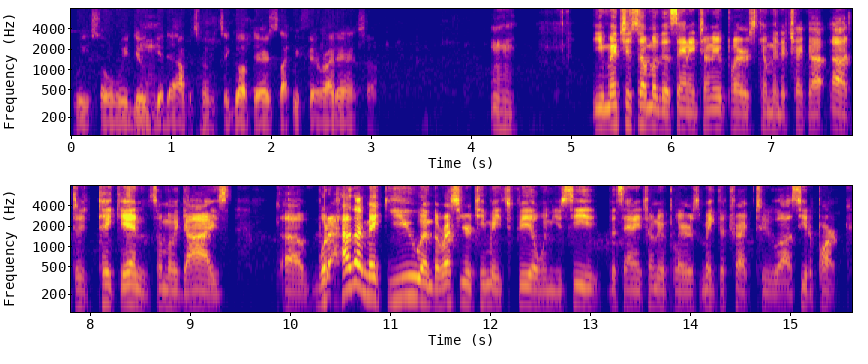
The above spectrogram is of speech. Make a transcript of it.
we so when we do Mhm. get the opportunity to go up there, it's like we fit right in. So. You mentioned some of the San Antonio players come in to check out uh, to take in some of the guys. Uh, what how does that make you and the rest of your teammates feel when you see the San Antonio players make the trek to uh, Cedar Park?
